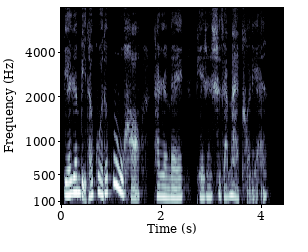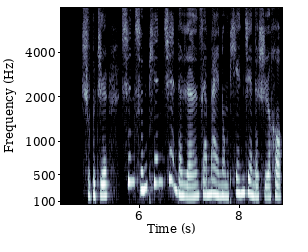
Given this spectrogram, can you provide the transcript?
别人比他过得不好，他认为别人是在卖可怜。殊不知，心存偏见的人在卖弄偏见的时候，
